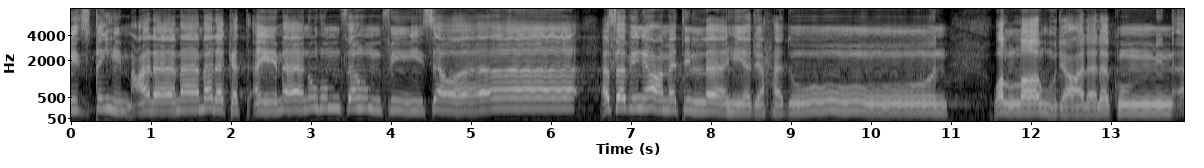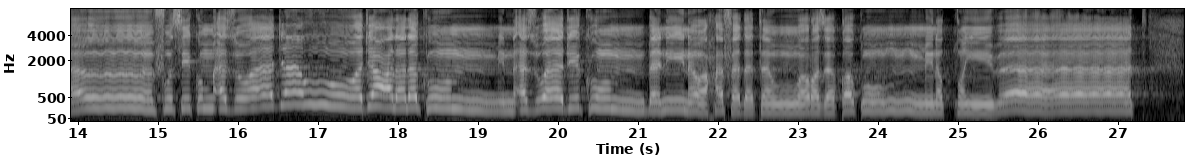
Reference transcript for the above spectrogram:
رزقهم على ما ملكت أيمانهم فهم فيه سواء أفبنعمة الله يجحدون والله جعل لكم من أنفسكم أزواجا وجعل لكم من أزواجكم بنين وحفدة ورزقكم من الطيبات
